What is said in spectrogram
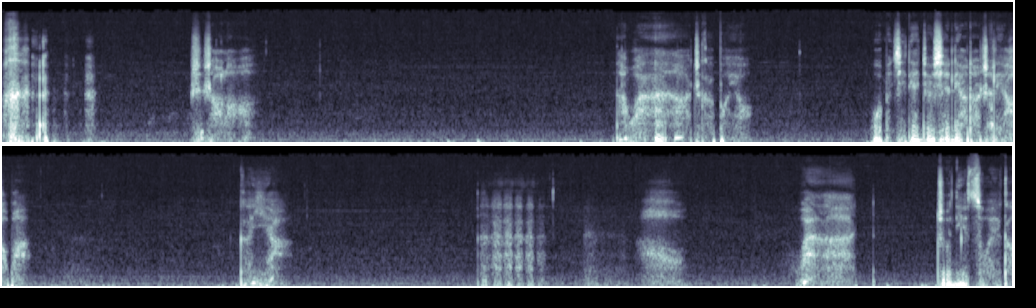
睡着了晚安啊，这个朋友。我们今天就先聊到这里，好吧？可以啊。好，晚安，祝你做一个。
